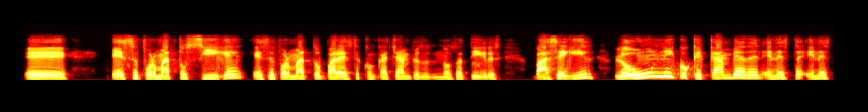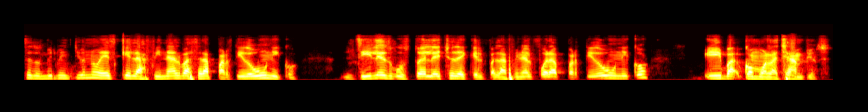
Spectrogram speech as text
Eh, ese formato sigue, ese formato para este Conca Champions de Nosa Tigres va a seguir. Lo único que cambia en, este, en este 2021 es que la final va a ser a partido único. Sí les gustó el hecho de que la final fuera partido único y va, como la Champions.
